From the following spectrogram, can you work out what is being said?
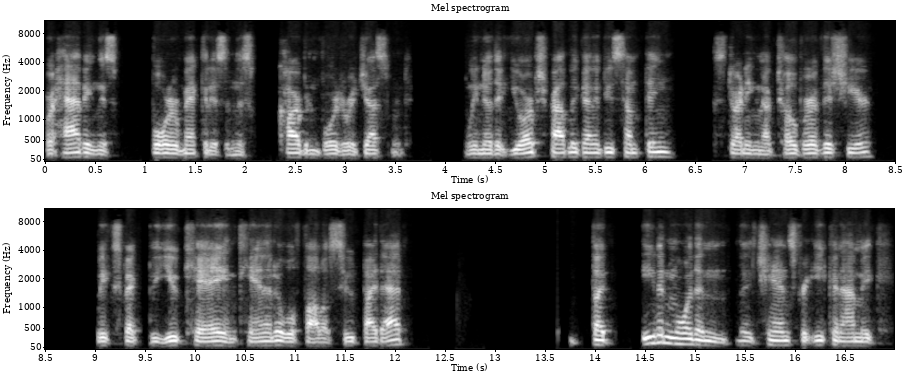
for having this border mechanism, this carbon border adjustment. We know that Europe's probably going to do something starting in October of this year. We expect the UK and Canada will follow suit by that. But even more than the chance for economic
